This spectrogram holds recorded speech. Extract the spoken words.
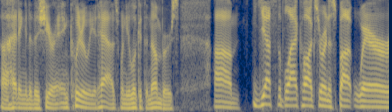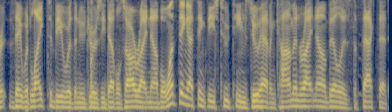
uh, heading into this year, and clearly it has when you look at the numbers. Um, yes, the Blackhawks are in a spot where they would like to be where the New Jersey Devils are right now. But one thing I think these two teams do have in common right now, Bill, is the fact that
